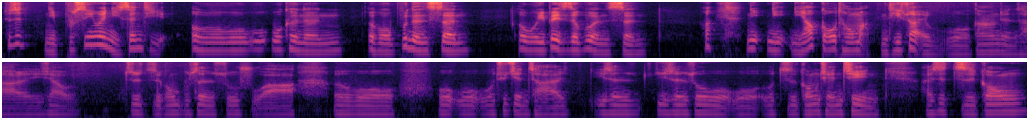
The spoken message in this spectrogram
就是你不是因为你身体哦，我我我可能呃我不能生，呃我一辈子都不能生。啊，你你你要沟通嘛？你提出来，我刚刚检查了一下，就是子宫不是很舒服啊。呃，我我我我去检查，医生医生说我我我子宫前倾，还是子宫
